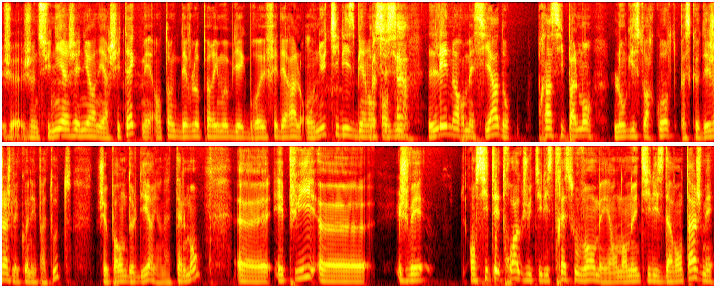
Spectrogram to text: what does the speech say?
je, ne suis ni ingénieur ni architecte, mais en tant que développeur immobilier avec brevet fédéral, on utilise bien bah, entendu les normes SIA, donc principalement longue histoire courte, parce que déjà, je les connais pas toutes. Je n'ai pas honte de le dire, il y en a tellement. Euh, et puis, euh, je vais en citer trois que j'utilise très souvent, mais on en utilise davantage. Mais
